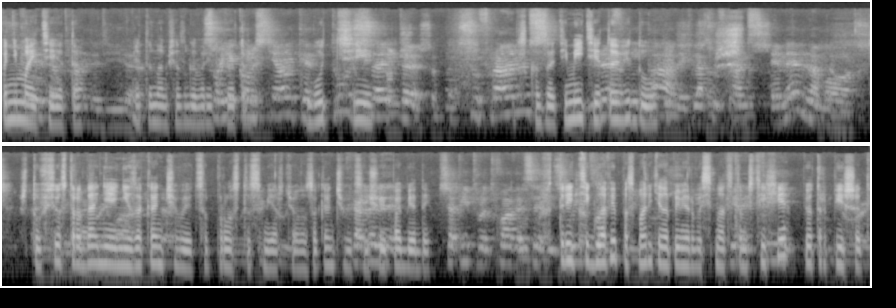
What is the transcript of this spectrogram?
понимайте это. Это нам сейчас говорит Петр. Будьте, сказать, имейте это в виду, что все страдание не заканчивается просто смертью, оно заканчивается еще и победой. В третьей главе, посмотрите, например, в 18 стихе, Петр пишет,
